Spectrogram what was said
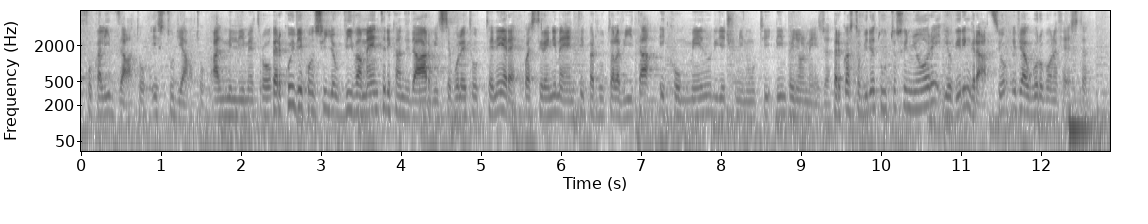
focalizzato e studiato al millimetro, per cui vi consiglio vivamente di candidarvi se volete ottenere questi rendimenti per tutta la vita e con meno di 10 minuti di impegno al mese. Per questo video è tutto signori, io vi ringrazio e vi auguro buone feste.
